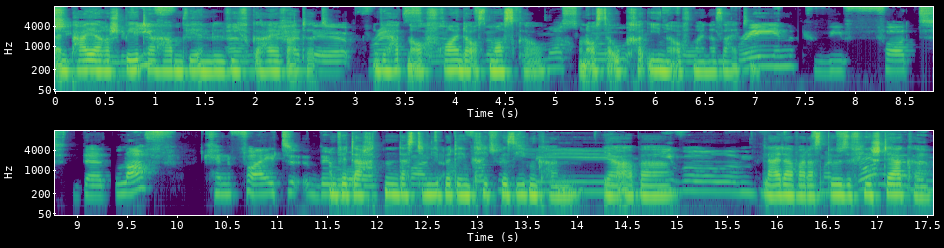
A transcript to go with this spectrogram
ein paar Jahre später haben wir in Lviv geheiratet. Und wir hatten auch Freunde aus Moskau und aus der Ukraine auf meiner Seite. Und wir dachten, dass die Liebe den Krieg besiegen kann. Ja, aber leider war das Böse viel stärker.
